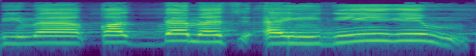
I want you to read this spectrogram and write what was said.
بما قدمت أيديهم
